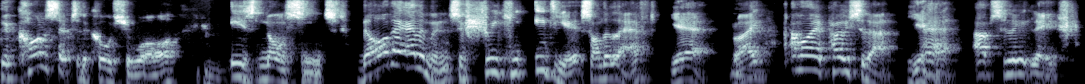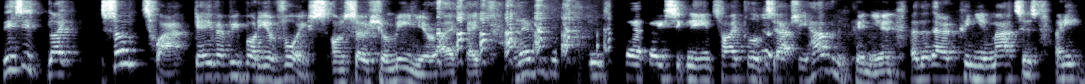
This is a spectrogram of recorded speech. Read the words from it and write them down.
The concept of the culture war mm. is nonsense. There are there elements of shrieking idiots on the left, yeah, right. Am I opposed to that? Yeah, absolutely. This is like some twat gave everybody a voice on social media, right? Okay. and everybody thinks they're basically entitled to actually have an opinion and that their opinion matters. And it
